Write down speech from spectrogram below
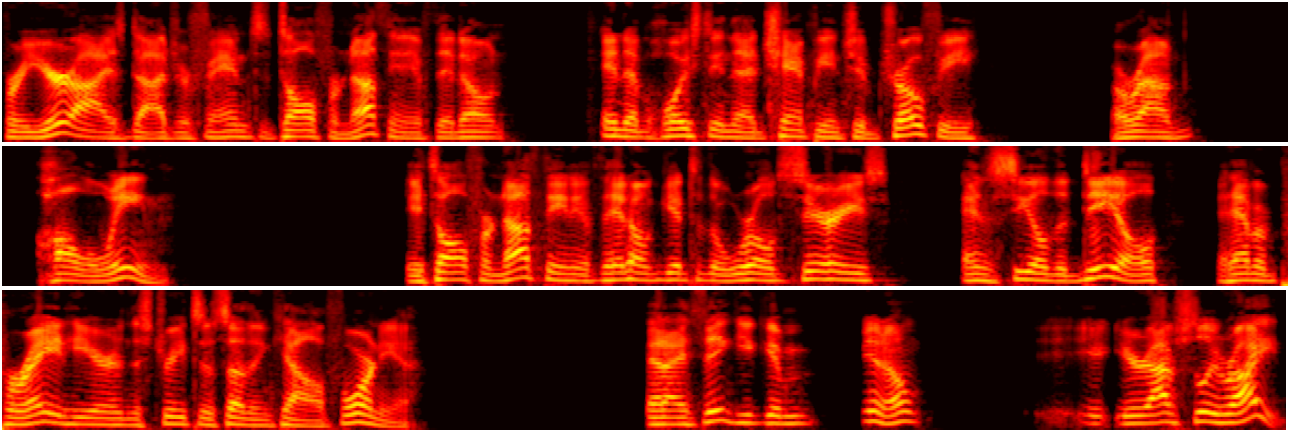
for your eyes, Dodger fans, it's all for nothing if they don't end up hoisting that championship trophy around Halloween. It's all for nothing if they don't get to the World Series and seal the deal and have a parade here in the streets of Southern California. And I think you can, you know, you're absolutely right.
